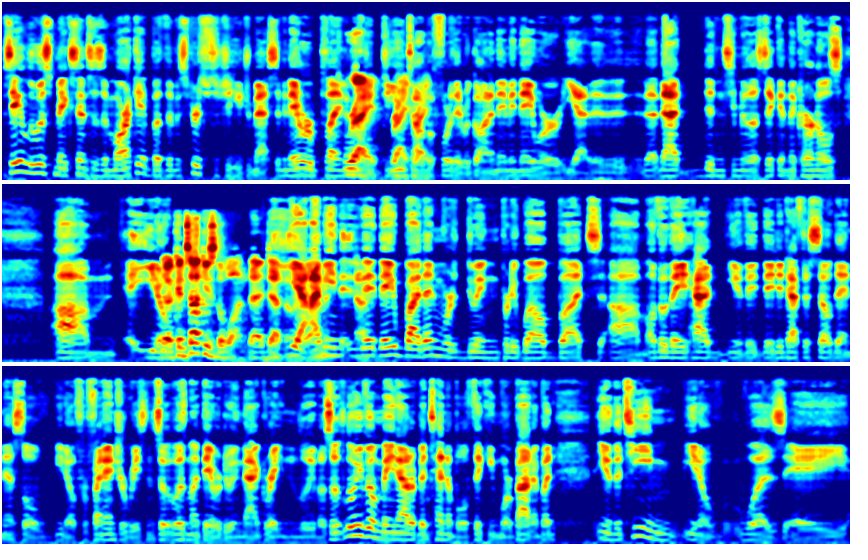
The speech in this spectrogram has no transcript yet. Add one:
St. Louis makes sense as a market, but the Spirits were such a huge mess. I mean, they were playing right, to Utah right, right. before they were gone, and I mean, they were yeah, that that didn't seem realistic. And the Colonels, um, you know, no, Kentucky's the one that definitely. Yeah, I mean, yeah. They, they by then were doing pretty well, but um, although they had, you know, they, they did have to sell Dan Issel, you know, for financial reasons, so it wasn't like they were doing that great in Louisville. So Louisville may not have been tenable thinking more about it, but you know, the team, you know, was a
